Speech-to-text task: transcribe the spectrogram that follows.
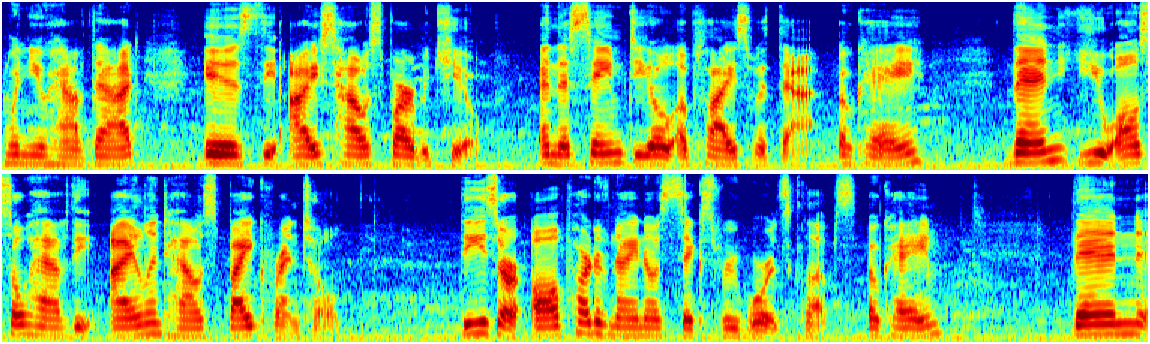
when you have that is the Ice House Barbecue. And the same deal applies with that, okay? Then you also have the Island House Bike Rental. These are all part of 906 rewards clubs, okay? Then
